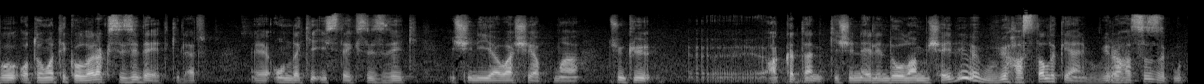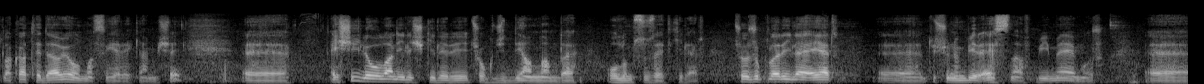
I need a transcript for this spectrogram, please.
bu otomatik olarak sizi de etkiler. E, ondaki isteksizlik, işini yavaş yapma. Çünkü e, hakikaten kişinin elinde olan bir şey değil ve bu bir hastalık yani bu bir rahatsızlık mutlaka tedavi olması gereken bir şey. E, eşiyle olan ilişkileri çok ciddi anlamda olumsuz etkiler. Çocuklarıyla eğer e, düşünün bir esnaf, bir memur, e,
